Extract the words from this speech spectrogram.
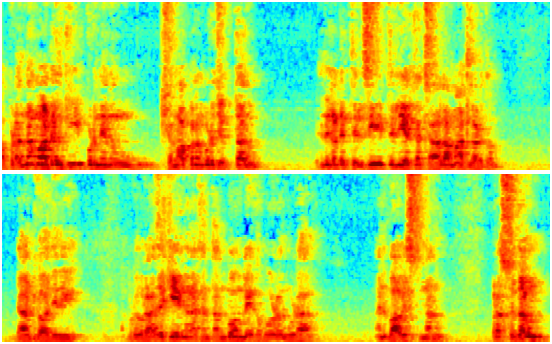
అప్పుడు అన్న మాటలకి ఇప్పుడు నేను క్షమాపణ కూడా చెప్తాను. ఎందుకంటే తెలిసి తెలియక చాలా మాట్లాడతాం. దాంట్లో అది అప్పుడు రాజకీయంగా నాకు అంత అనుభవం లేకపోవడం కూడా అని భావిస్తున్నాను. ప్రస్తుతం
